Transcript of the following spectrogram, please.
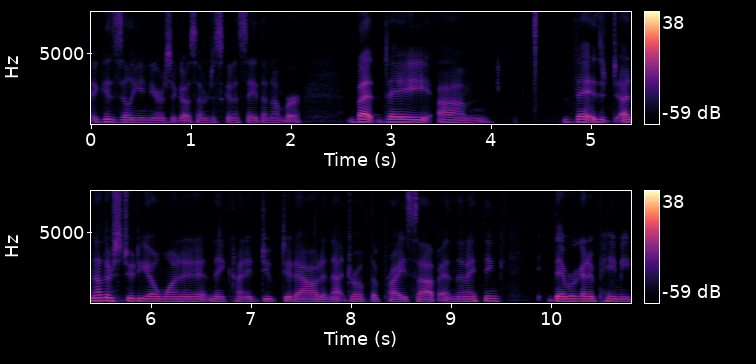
a gazillion years ago, so I'm just going to say the number, but they um they another studio wanted it and they kind of duked it out, and that drove the price up, and then I think they were going to pay me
